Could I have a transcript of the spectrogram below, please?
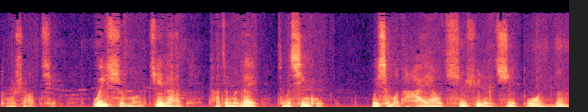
多少钱？为什么？既然他这么累，这么辛苦，为什么他还要持续的直播呢？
